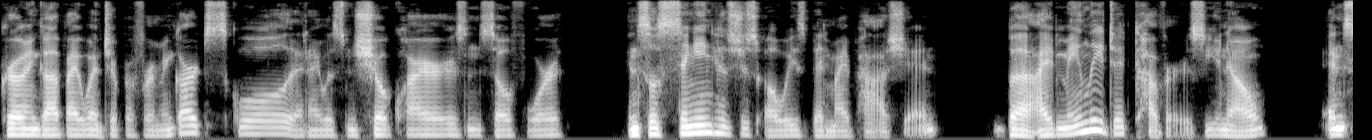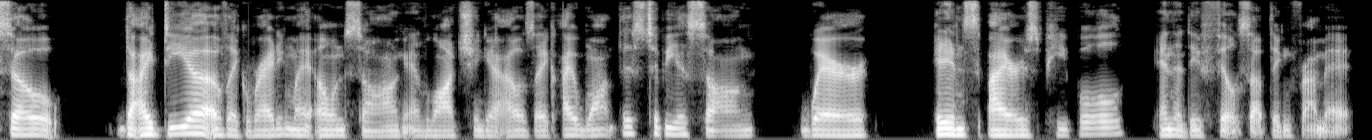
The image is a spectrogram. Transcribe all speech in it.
Growing up, I went to performing arts school and I was in show choirs and so forth. And so singing has just always been my passion. But I mainly did covers, you know? And so the idea of like writing my own song and launching it, I was like, I want this to be a song where it inspires people and that they feel something from it.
